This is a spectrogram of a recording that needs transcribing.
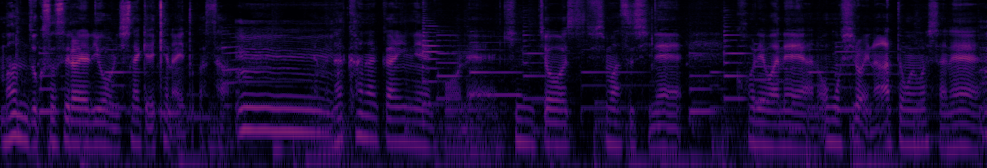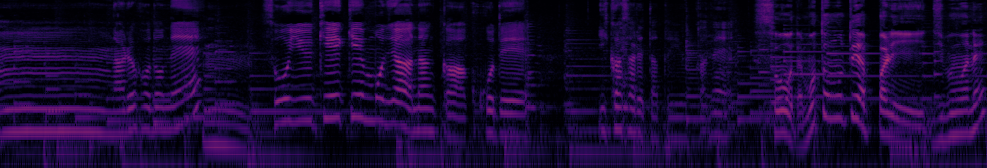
満足させられるようにしなきゃいけないとかさ、なかなかにねこうね緊張しますしねこれはねあの面白いなって思いましたね。うーんなるほどね。うん。そういう経験もじゃあなんかここで生かされたというかね。そうだ。もともとやっぱり自分はね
